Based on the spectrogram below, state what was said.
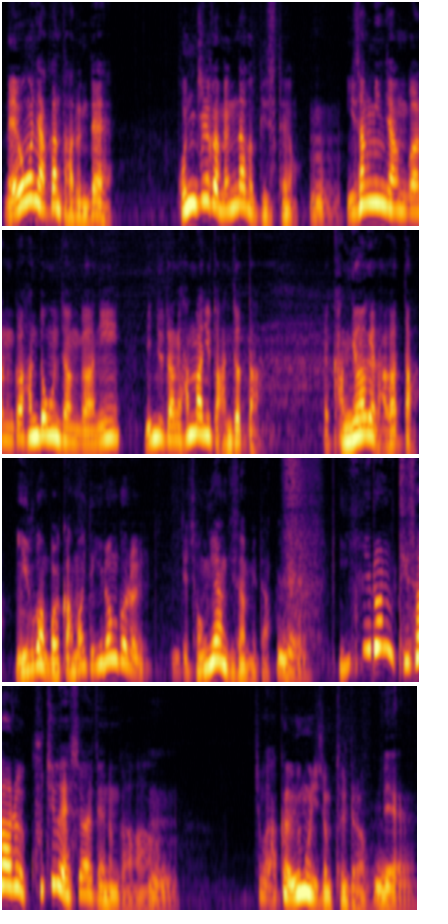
내용은 약간 다른데 본질과 맥락은 비슷해요. 음. 이상민 장관과 한동훈 장관이 민주당에 한마디도 안 졌다. 강경하게 나갔다. 이유가 뭘까? 뭐 이런 거를 이제 정리한 기사입니다. 예. 이런 기사를 굳이 왜 써야 되는가? 음. 좀 약간 의문이 좀 들더라고요. 예.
